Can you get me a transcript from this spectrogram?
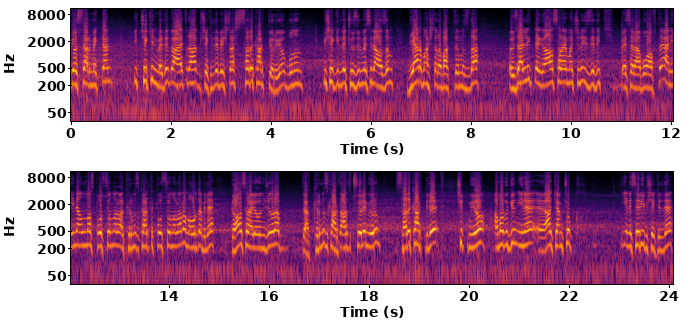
göstermekten hiç çekinmedi. Gayet rahat bir şekilde Beşiktaş sarı kart görüyor. Bunun bir şekilde çözülmesi lazım. Diğer maçlara baktığımızda özellikle Galatasaray maçını izledik mesela bu hafta. Yani inanılmaz pozisyonlar var. Kırmızı kartlık pozisyonlar var ama orada bile Galatasaraylı oyunculara ya kırmızı kart artık söylemiyorum. Sarı kart bile çıkmıyor. Ama bugün yine e, hakem çok yine seri bir şekilde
